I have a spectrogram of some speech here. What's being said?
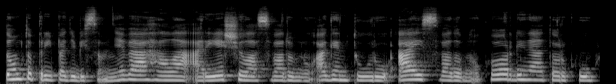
V tomto prípade by som neváhala a riešila svadobnú agentúru aj svadobnú koordinátorku,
